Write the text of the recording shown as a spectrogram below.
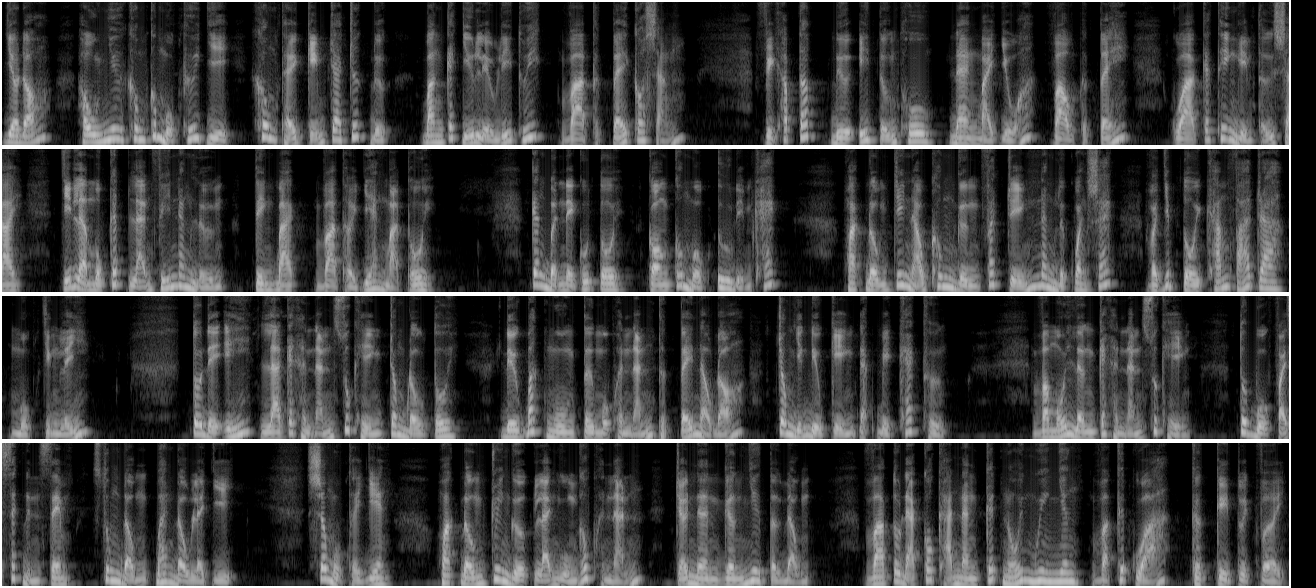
Do đó, hầu như không có một thứ gì không thể kiểm tra trước được bằng các dữ liệu lý thuyết và thực tế có sẵn. Việc hấp tấp đưa ý tưởng thô đang mài dũa vào thực tế qua các thí nghiệm thử sai chỉ là một cách lãng phí năng lượng, tiền bạc và thời gian mà thôi. Căn bệnh này của tôi còn có một ưu điểm khác. Hoạt động trí não không ngừng phát triển năng lực quan sát và giúp tôi khám phá ra một chân lý. Tôi để ý là các hình ảnh xuất hiện trong đầu tôi đều bắt nguồn từ một hình ảnh thực tế nào đó trong những điều kiện đặc biệt khác thường. Và mỗi lần các hình ảnh xuất hiện, tôi buộc phải xác định xem xung động ban đầu là gì. Sau một thời gian, hoạt động truy ngược lại nguồn gốc hình ảnh trở nên gần như tự động và tôi đã có khả năng kết nối nguyên nhân và kết quả cực kỳ tuyệt vời.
